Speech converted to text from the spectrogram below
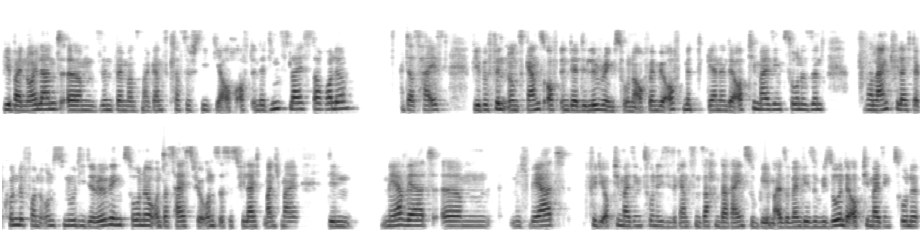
wir bei Neuland ähm, sind, wenn man es mal ganz klassisch sieht, ja auch oft in der Dienstleisterrolle. Das heißt, wir befinden uns ganz oft in der Delivering-Zone, auch wenn wir oft mit gerne in der Optimizing-Zone sind, verlangt vielleicht der Kunde von uns nur die Delivering-Zone und das heißt, für uns ist es vielleicht manchmal den Mehrwert ähm, nicht wert, für die Optimizing-Zone diese ganzen Sachen da reinzugeben. Also wenn wir sowieso in der Optimizing-Zone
